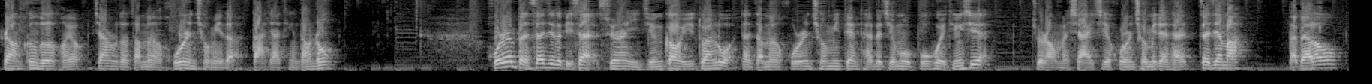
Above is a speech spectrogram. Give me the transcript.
让更多的朋友加入到咱们湖人球迷的大家庭当中。湖人本赛季的比赛虽然已经告一段落，但咱们湖人球迷电台的节目不会停歇。就让我们下一期湖人球迷电台再见吧，拜拜喽。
